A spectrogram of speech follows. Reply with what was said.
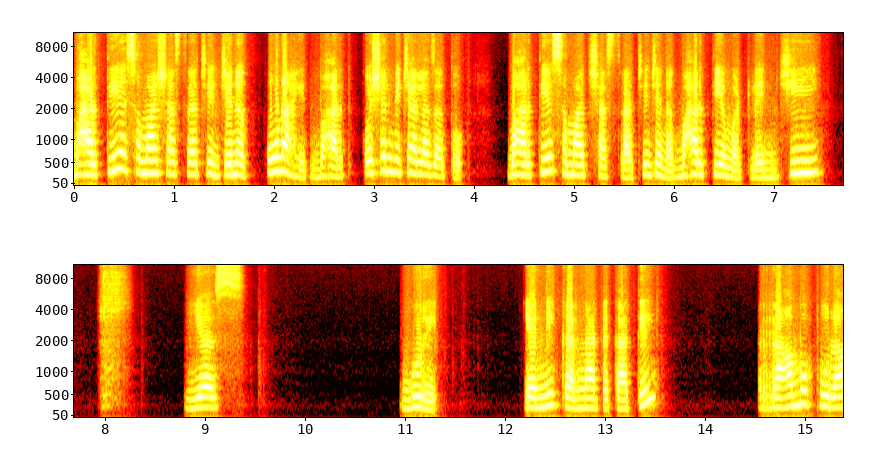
भारतीय समाजशास्त्राचे जनक कोण आहेत? भारत क्वेश्चन विचारला जातो. भारतीय समाजशास्त्राचे जनक भारतीय म्हटलंय. जी यस गुरे यांनी कर्नाटकातील रामपुरा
